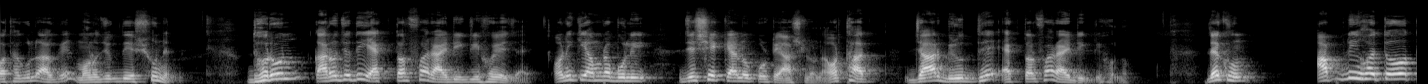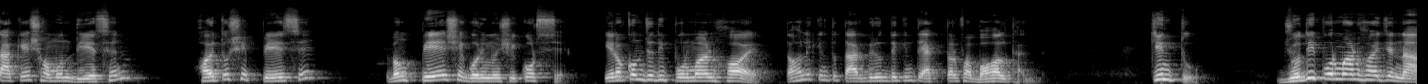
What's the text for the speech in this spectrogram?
কথাগুলো আগে মনোযোগ দিয়ে শুনেন। ধরুন কারও যদি একতরফা রায় ডিগ্রি হয়ে যায়, অনেকেই আমরা বলি যে সে কেন কোর্টে আসলো না? অর্থাৎ যার বিরুদ্ধে একতরফা রায় ডিগ্রি হলো। দেখুন আপনি হয়তো তাকে সমন দিয়েছেন, হয়তো সে পেয়েছে এবং পেয়ে সে গরিমসি করছে। এরকম যদি প্রমাণ হয়, তাহলে কিন্তু তার বিরুদ্ধে কিন্তু একতরফা বহাল থাকবে। কিন্তু যদি প্রমাণ হয় যে না,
